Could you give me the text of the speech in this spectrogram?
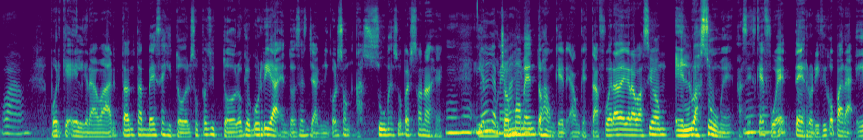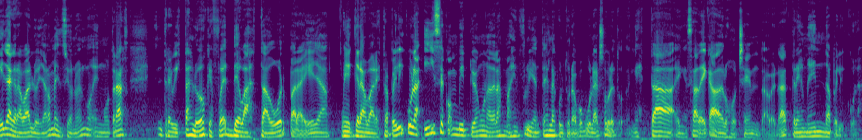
Wow. Porque el grabar tantas veces y todo el suspenso y todo lo que ocurría, entonces Jack Nicholson asume su personaje. Y en muchos momentos, aunque, aunque está fuera de grabación, él lo asume. Así es que fue terrorífico para ella grabarlo. Ella lo mencionó en, en otras entrevistas luego que fue devastador para ella eh, grabar esta película y se convirtió en una de las más influyentes de la cultura popular, sobre todo en esta en esa década de los 80, ¿verdad? Tremenda película.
